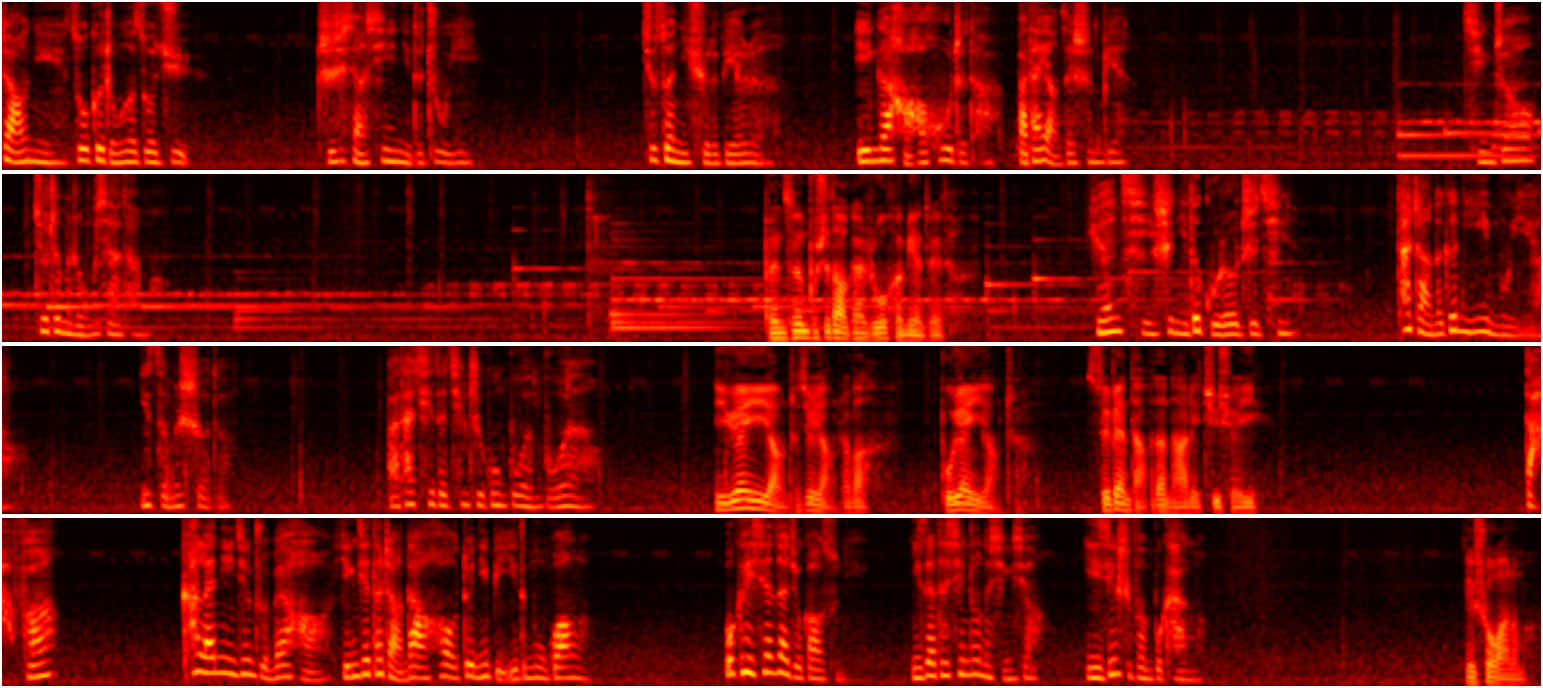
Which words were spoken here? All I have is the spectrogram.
找你做各种恶作剧，只是想吸引你的注意。就算你娶了别人，也应该好好护着她，把她养在身边。景昭就这么容不下他吗？本尊不知道该如何面对他。缘起是你的骨肉至亲，他长得跟你一模一样，你怎么舍得把他弃在青池宫不闻不问啊？你愿意养着就养着吧，不愿意养着，随便打发到哪里去学艺。打发？看来你已经准备好迎接他长大后对你鄙夷的目光了。我可以现在就告诉你，你在他心中的形象已经十分不堪了。你说完了吗？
